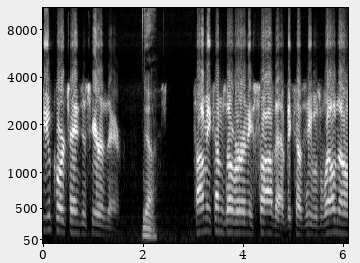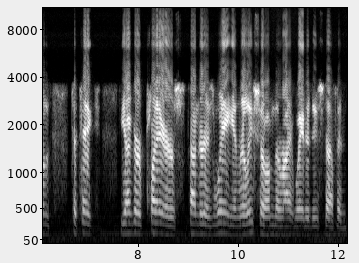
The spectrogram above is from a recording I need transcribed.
few chord changes here and there. Yeah. Tommy comes over and he saw that because he was well known to take younger players under his wing and really show them the right way to do stuff and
